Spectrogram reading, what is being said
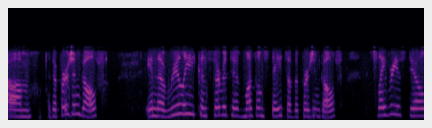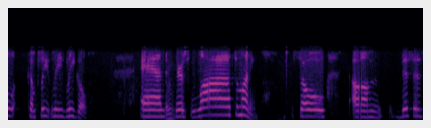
um, the Persian Gulf, in the really conservative Muslim states of the Persian Gulf, slavery is still completely legal, and Mm. there's lots of money. So um, this is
